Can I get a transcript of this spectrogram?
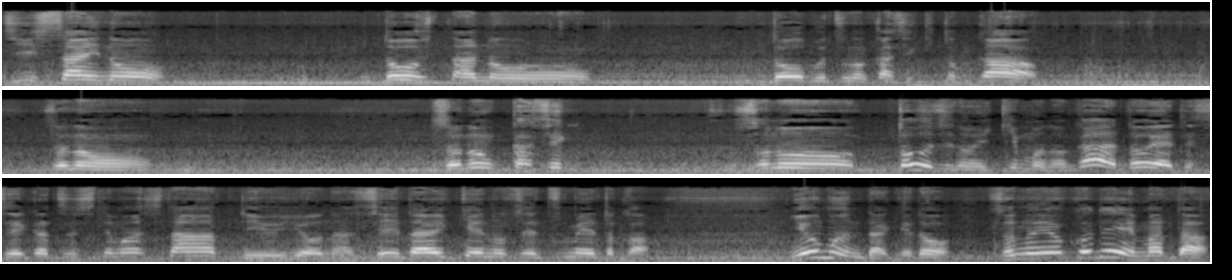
実際のどうあの動物の化石とかそのその化石その当時の生き物がどうやって生活してましたっていうような生態系の説明とか読むんだけどその横でまた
